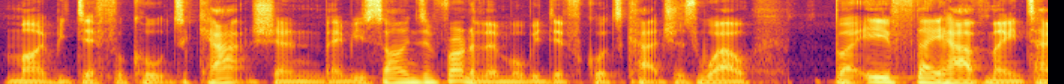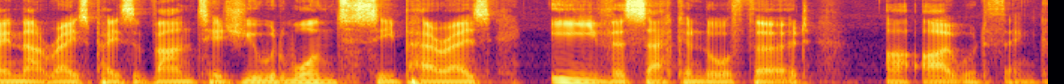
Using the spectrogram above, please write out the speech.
might be difficult to catch, and maybe Sainz in front of him will be difficult to catch as well. But if they have maintained that race pace advantage, you would want to see Perez either second or third, I would think.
